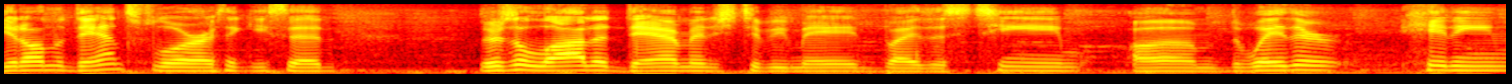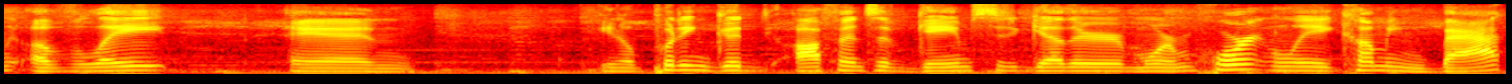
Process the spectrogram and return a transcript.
get on the dance floor, I think he said there's a lot of damage to be made by this team. Um, the way they're hitting of late, and you know, putting good offensive games together. More importantly, coming back.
